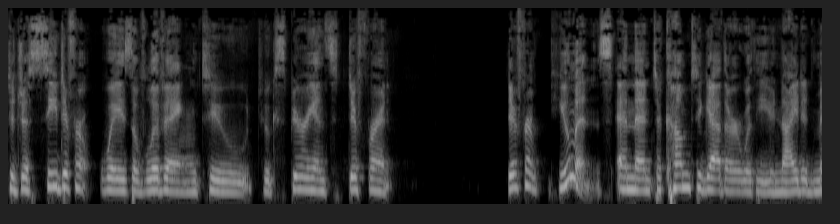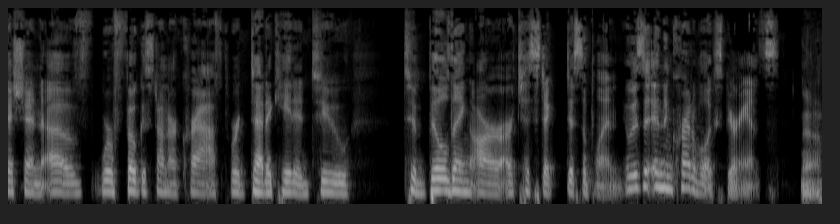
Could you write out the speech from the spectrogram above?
to just see different ways of living, to to experience different different humans and then to come together with a united mission of we're focused on our craft, we're dedicated to to building our artistic discipline. It was an incredible experience. Yeah.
